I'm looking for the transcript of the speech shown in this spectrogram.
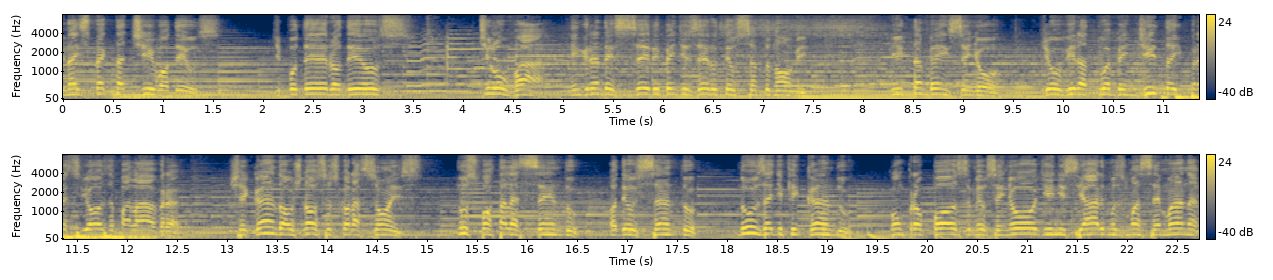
e na expectativa, ó Deus, de poder, ó Deus, te louvar, engrandecer e bendizer o teu santo nome, e também, Senhor, de ouvir a tua bendita e preciosa palavra chegando aos nossos corações, nos fortalecendo, ó Deus Santo, nos edificando, com o propósito, meu Senhor, de iniciarmos uma semana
